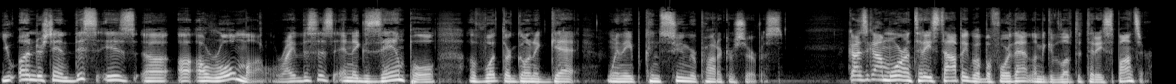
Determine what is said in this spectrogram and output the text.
you understand this is a, a, role model, right? This is an example of what they're going to get when they consume your product or service. Guys, I got more on today's topic, but before that, let me give love to today's sponsor.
